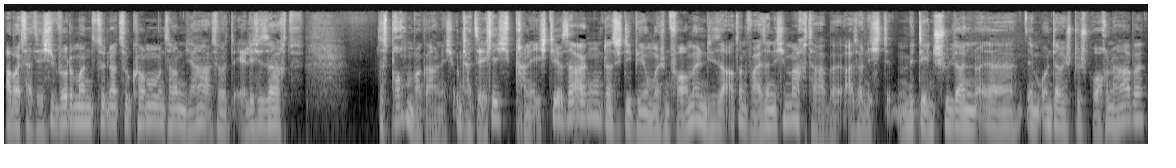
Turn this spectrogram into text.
Aber tatsächlich würde man dazu kommen und sagen, ja, also ehrlich gesagt, das brauchen wir gar nicht. Und tatsächlich kann ich dir sagen, dass ich die binomischen Formeln in dieser Art und Weise nicht gemacht habe. Also nicht mit den Schülern äh, im Unterricht besprochen habe,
